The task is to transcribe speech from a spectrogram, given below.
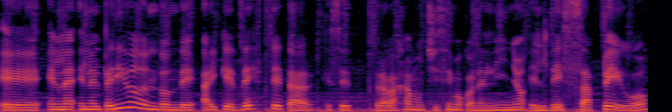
Eh, en, la- en el periodo en donde hay que destetar, que se trabaja muchísimo con el niño, el desapego,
